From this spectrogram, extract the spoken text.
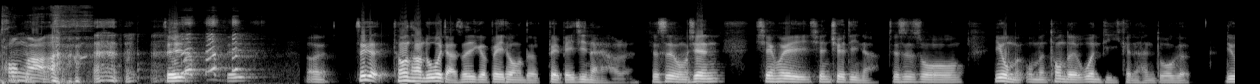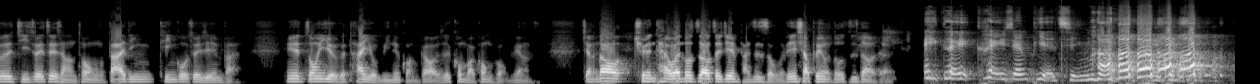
痛啊！所以所以呃，这个通常如果假设一个背痛的被背进来好了，就是我们先先会先确定啊，就是说，因为我们我们痛的问题可能很多个，例如说脊椎最常痛，大家一定听过椎间盘。因为中医有个太有名的广告，就是空把空空这样子，讲到全台湾都知道椎间盘是什么，连小朋友都知道的。哎、欸，可以可以先撇清吗？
